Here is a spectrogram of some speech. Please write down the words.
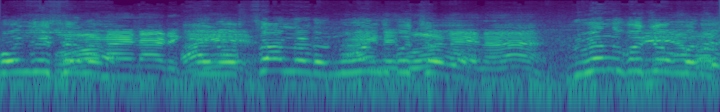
ఫోన్ చేశాను. ఆయన వస్తా అన్నాడు నువ్వు ఎందుకు వచ్చావు నువ్వెందుకు వచ్చావు మరి?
